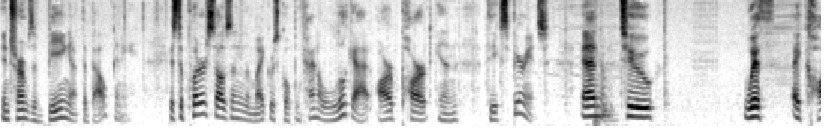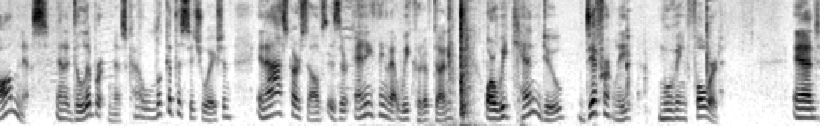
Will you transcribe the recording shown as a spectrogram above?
in terms of being at the balcony is to put ourselves under the microscope and kind of look at our part in the experience. And to with a calmness and a deliberateness kind of look at the situation and ask ourselves is there anything that we could have done or we can do differently moving forward? And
